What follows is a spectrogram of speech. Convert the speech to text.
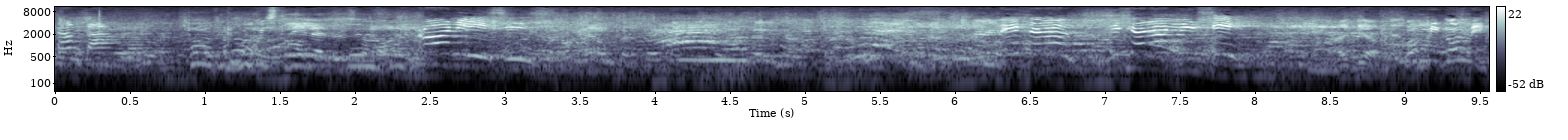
Tanga, puistliiledus on ronisin. mis seal on, mis seal on, Missi? ma ei tea. kommi, kommi.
